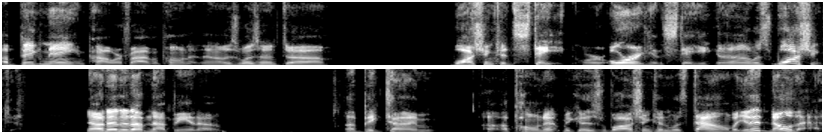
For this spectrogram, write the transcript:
a, big name Power Five opponent. You know this wasn't uh, Washington State or Oregon State. You know, it was Washington. Now it ended up not being a a big time uh, opponent because Washington was down, but you didn't know that.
